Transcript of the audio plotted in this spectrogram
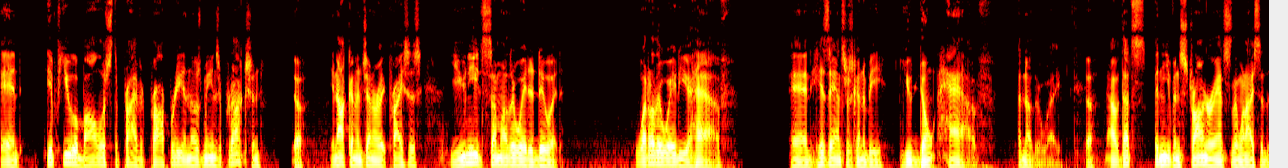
and if you abolish the private property and those means of production, Yeah. you're not going to generate prices. You need some other way to do it. What other way do you have? And his answer is going to be you don't have another way. Yeah. Now that's an even stronger answer than when I said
